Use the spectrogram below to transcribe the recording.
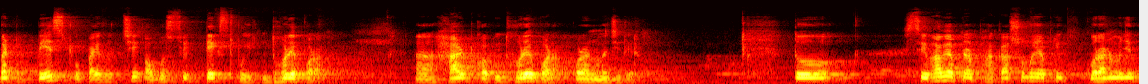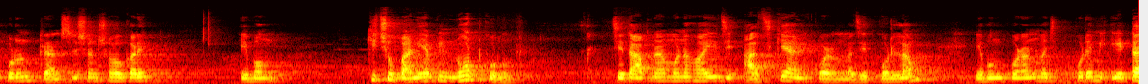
বাট বেস্ট উপায় হচ্ছে অবশ্যই টেক্সট বই ধরে পড়া হার্ড কপি ধরে পড়া কোরআন মাজিদের। তো সেভাবে আপনার ফাঁকা সময় আপনি কোরআন মাজিদ পড়ুন ট্রান্সলেশন সহকারে এবং কিছু বানিয়ে আপনি নোট করুন, যেটা আপনার মনে হয় যে আজকে আমি কোরআন মাজিদ পড়লাম। এবং কোরআন মাজিদ পড়ে আমি এটা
